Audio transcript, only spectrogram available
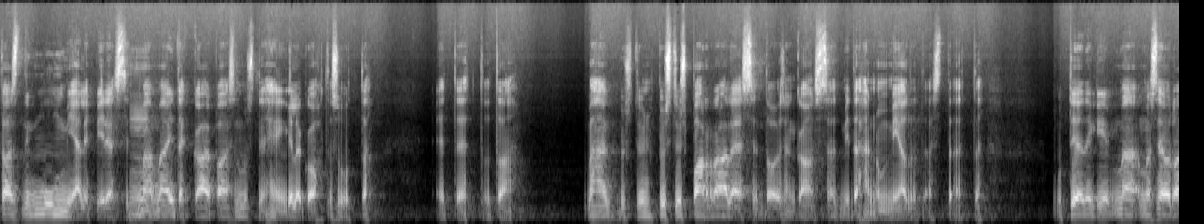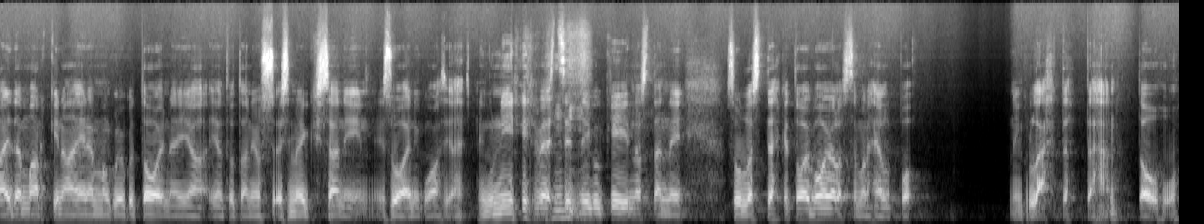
tämä on niin mun mielipide, sit mm. mä, mä itse kaipaan semmoista henkilökohtaisuutta, että et, tota, vähän pystyn, pystyn sparrailemaan sen toisen kanssa, että mitä hän on mieltä tästä, että mutta tietenkin mä, mä seuraan itse markkinaa enemmän kuin joku toinen ja, ja tota, niin jos esimerkiksi sä, niin, niin sua ei niin asia niin, niin hirveästi sit, niin kiinnosta, niin sulla sitten ehkä toi voi olla semmoinen helppo niin kuin lähtö tähän touhuun.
